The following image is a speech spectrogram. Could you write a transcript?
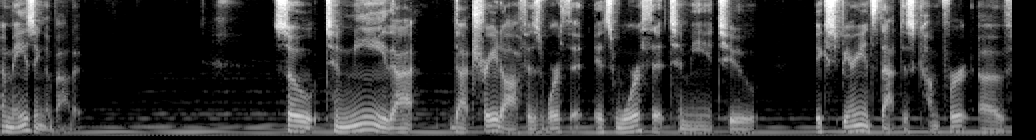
amazing about it. So to me, that that trade-off is worth it. It's worth it to me to experience that discomfort of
